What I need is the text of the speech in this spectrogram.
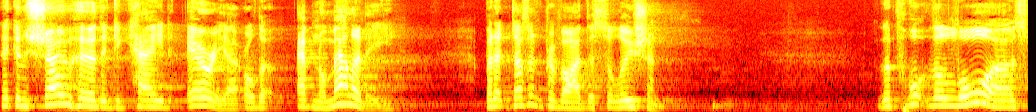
It can show her the decayed area or the abnormality, but it doesn't provide the solution. The, the law's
